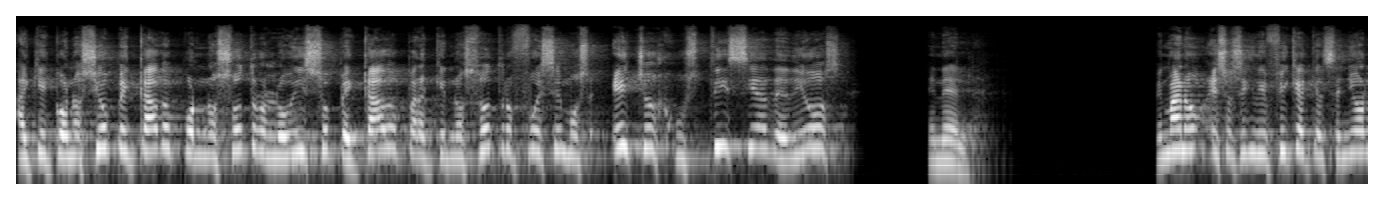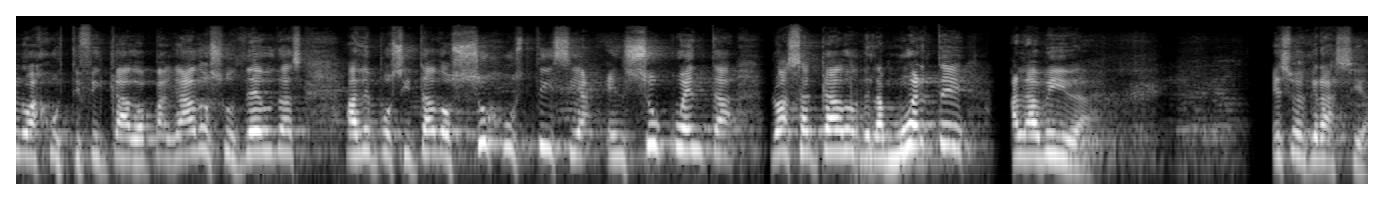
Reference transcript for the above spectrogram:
al que conoció pecado por nosotros lo hizo pecado para que nosotros fuésemos hechos justicia de Dios en él. Hermano, eso significa que el Señor lo ha justificado, ha pagado sus deudas, ha depositado su justicia en su cuenta, lo ha sacado de la muerte a la vida. Eso es gracia.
